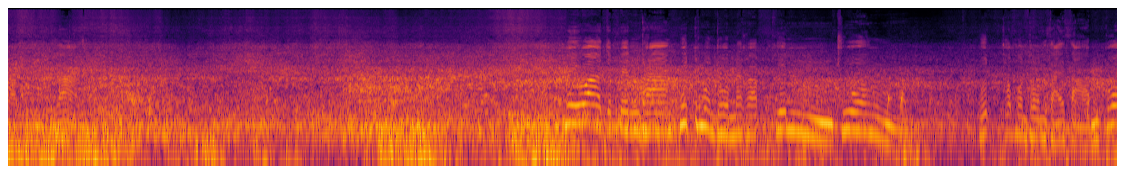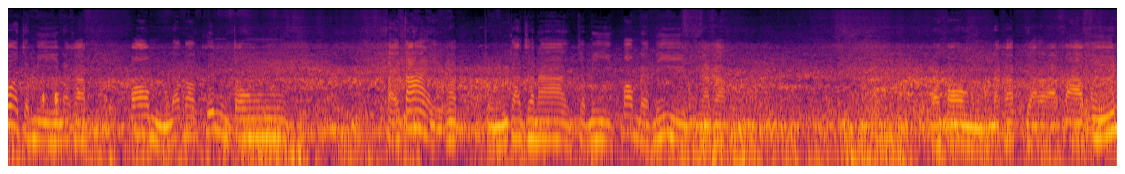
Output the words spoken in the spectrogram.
ครับสิริราชไม่ว่าจะเป็นทางพุทธมณฑลนะครับ ขึ้นช่วงพุทธมณฑลสายสามก็จะมีนะครับ ป้อมแล้วก็ขึ้นตรงายใต้ครับถนนกาญจนาจะมีป้อมแบบนี้อีกนะครับก็ต้องนะครับอย่าฝ่าฝืน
